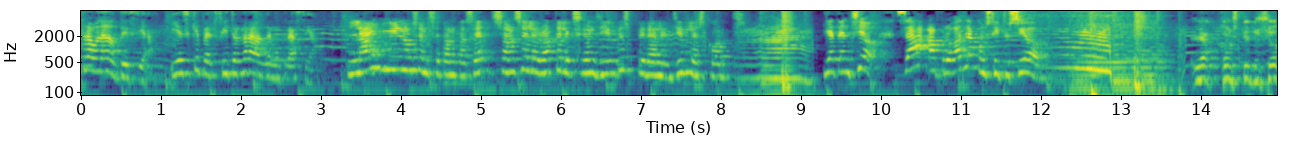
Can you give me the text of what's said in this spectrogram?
Altra bona notícia, i és que per fi torna la democràcia. L'any 1977 s'han celebrat eleccions lliures per a elegir les Corts. I atenció, s'ha aprovat la Constitució. La Constitució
